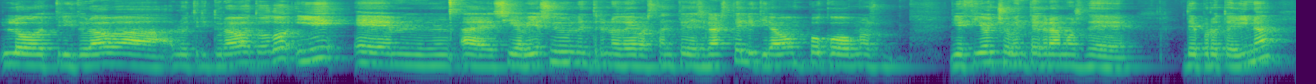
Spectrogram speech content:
lo trituraba, lo trituraba todo y em, eh, si había sido un entreno de bastante desgaste, le tiraba un poco, unos 18-20 gramos de, de proteína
